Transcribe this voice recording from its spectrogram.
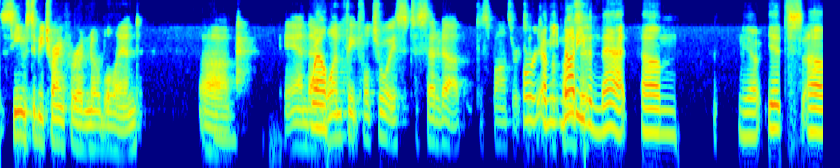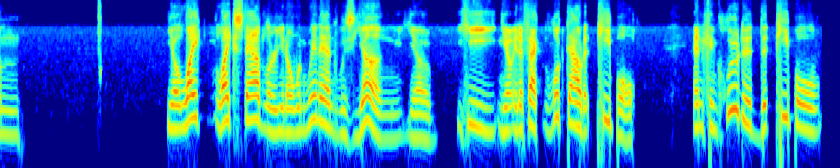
seems to be trying for a noble end, uh, and that Well- one fateful choice to set it up to sponsor it. to- Or to I mean, not it. even that. Um, you know, it's um, you know, like like Stadler. You know, when Wynand was young, you know, he you know, in effect, looked out at people and concluded that people,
